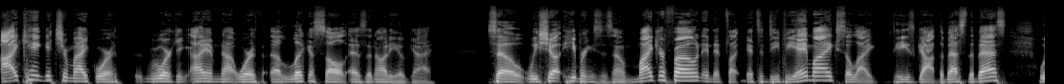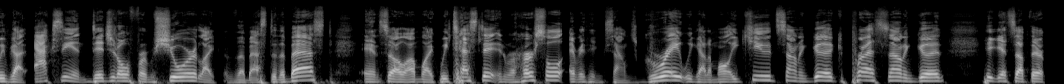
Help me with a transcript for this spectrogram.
I can't get your mic worth working, I am not worth a lick of salt as an audio guy. So we show he brings his own microphone and it's like it's a DPA mic, so like he's got the best of the best. We've got Axient Digital from Shure, like the best of the best. And so I'm like, we test it in rehearsal, everything sounds great. We got them all EQ'd, sounding good, compressed, sounding good. He gets up there.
